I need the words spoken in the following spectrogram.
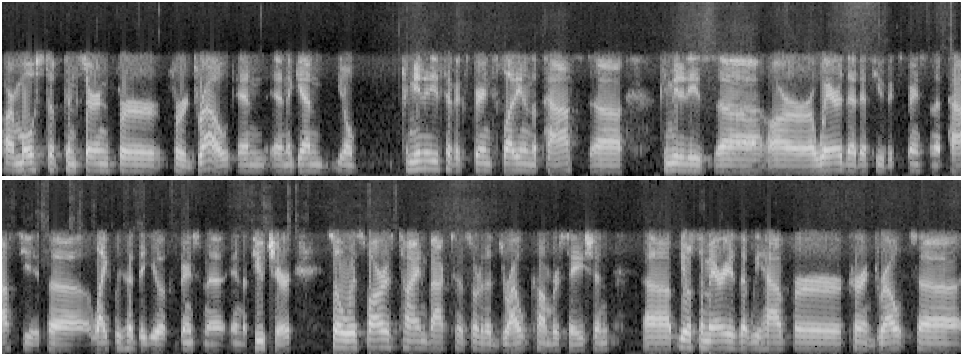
are most of concern for for drought, and and again, you know, communities have experienced flooding in the past. Uh, communities uh, are aware that if you've experienced in the past, it's a likelihood that you'll experience in the in the future. So, as far as tying back to sort of the drought conversation, uh, you know, some areas that we have for current drought, uh,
